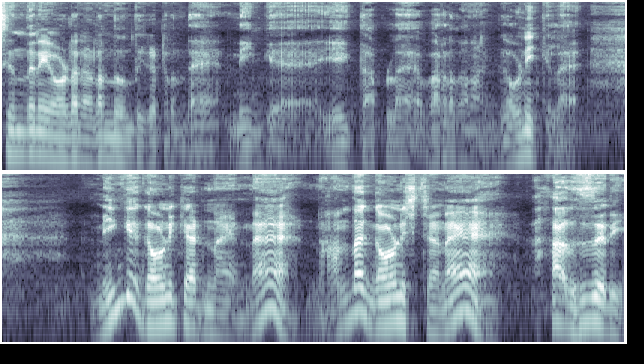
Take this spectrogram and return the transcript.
சிந்தனையோடு நடந்து வந்துக்கிட்டு இருந்தேன். நீங்கள் எய்த்தாப்பில் வர்றதை நான் கவனிக்கலை. நீங்கள் கவனிக்காட்டினா என்ன? நான் தான் கவனிச்சிட்டேனே. அது சரி.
